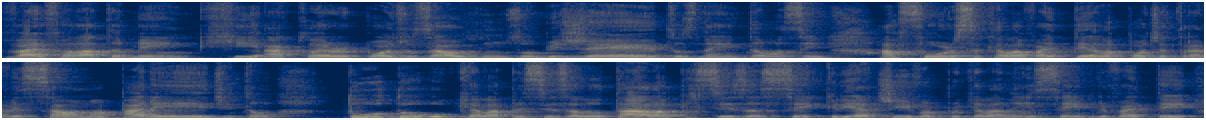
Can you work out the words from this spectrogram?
vai falar também que a Clary pode usar alguns objetos, né? Então, assim, a força que ela vai ter, ela pode atravessar uma parede. Então, tudo o que ela precisa lutar, ela precisa ser criativa, porque ela nem sempre vai ter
